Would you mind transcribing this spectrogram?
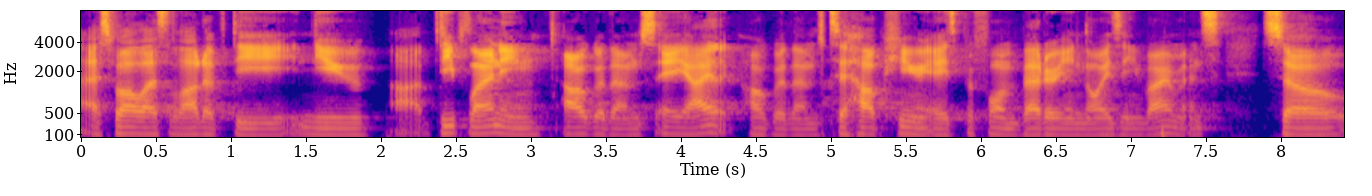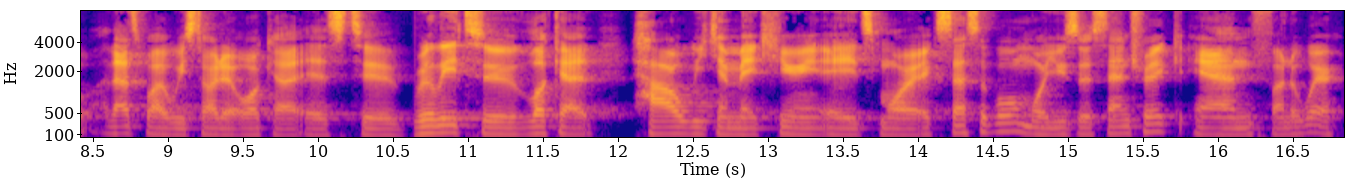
as well as a lot of the new uh, deep learning algorithms, AI algorithms, to help hearing aids perform better in noisy environments. So that's why we started Orka is to really to look at how we can make hearing aids more accessible, more user centric and fun to wear.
